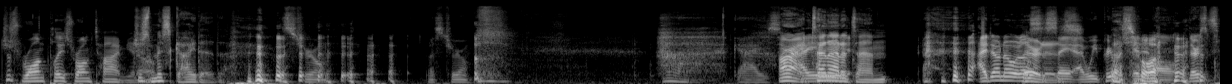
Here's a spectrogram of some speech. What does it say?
Just wrong place, wrong time. You Just know. misguided. that's true. that's true. Guys, All right, I- ten out of ten. I don't know what else to it say. We pretty much That's hit it all. There's,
